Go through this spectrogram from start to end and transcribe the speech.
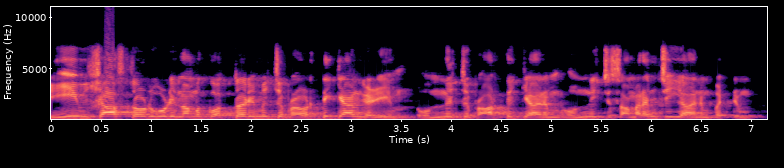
ഈ വിശ്വാസത്തോടുകൂടി നമുക്ക് ഒത്തൊരുമിച്ച് പ്രവർത്തിക്കാൻ കഴിയും. ഒന്നിച്ച് പ്രാർത്ഥിക്കാനും ഒന്നിച്ച് സമരം ചെയ്യാനും പറ്റും.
